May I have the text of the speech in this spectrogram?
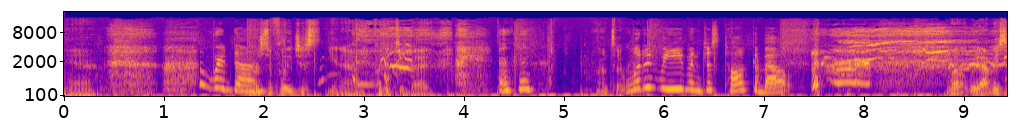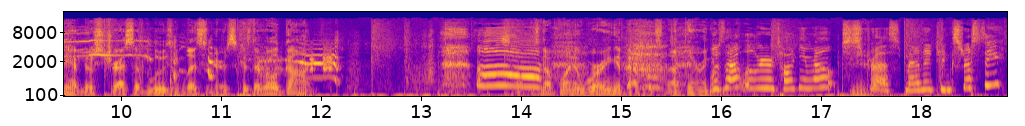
yeah, We're done. mercifully, just you know, put it to bed. That's okay. What did we even just talk about? Well, we obviously have no stress of losing listeners because they're all gone. So there's no point in worrying about what's not there anymore. Was that what we were talking about? Yeah. Stress, managing stress. See,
